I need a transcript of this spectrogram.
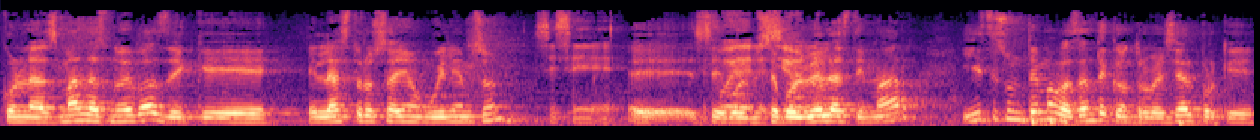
Con las malas nuevas de que el astro Zion Williamson Sí, sí. eh, se, se volvió a lastimar. Y este es un tema bastante controversial porque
